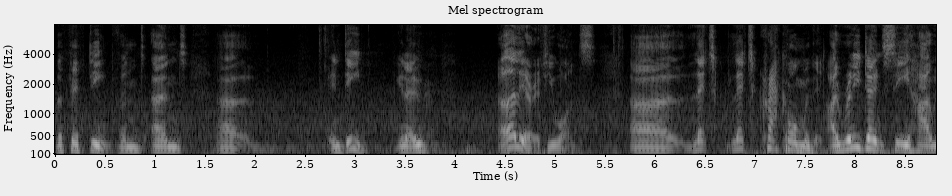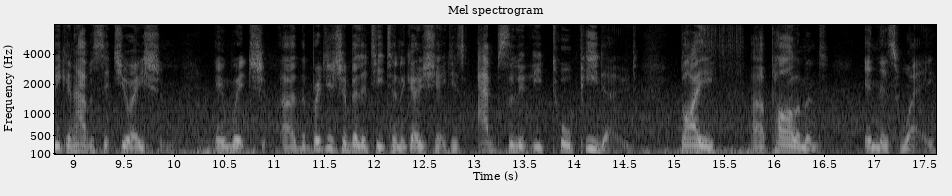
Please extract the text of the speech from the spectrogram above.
the fifteenth, and and uh, indeed, you know, earlier if he wants. Uh, let's let's crack on with it. I really don't see how we can have a situation in which uh, the British ability to negotiate is absolutely torpedoed by uh, Parliament in this way,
